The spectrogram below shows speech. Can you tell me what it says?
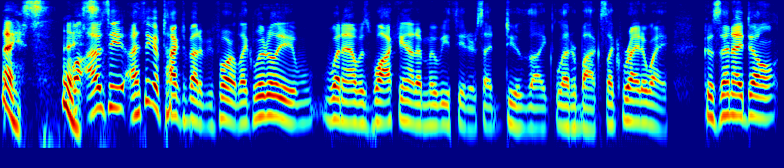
Nice. nice. Well, I was I think I've talked about it before. Like literally when I was walking out of movie theaters, I'd do like Letterboxd like right away because then I don't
